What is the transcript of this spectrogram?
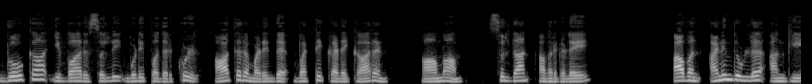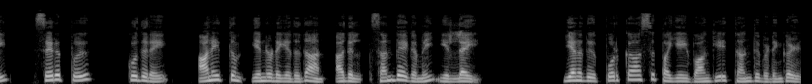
கோகா இவ்வாறு சொல்லி முடிப்பதற்குள் ஆத்திரமடைந்த வட்டிக்கடைக்காரன் ஆமாம் சுல்தான் அவர்களே. அவன் அணிந்துள்ள அங்கி செருப்பு குதிரை அனைத்தும் என்னுடையதுதான் அதில் சந்தேகமே இல்லை. எனது பொற்காசு பையை வாங்கி தந்துவிடுங்கள்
